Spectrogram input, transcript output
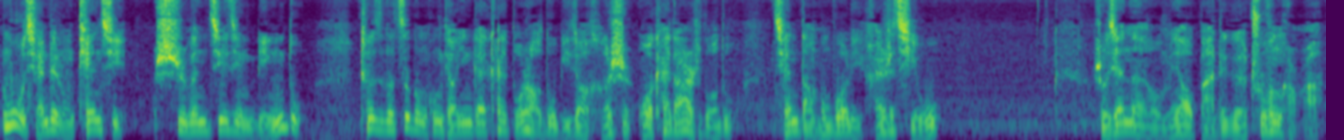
目前这种天气。室温接近零度，车子的自动空调应该开多少度比较合适？我开的二十多度，前挡风玻璃还是起雾。首先呢，我们要把这个出风口啊，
